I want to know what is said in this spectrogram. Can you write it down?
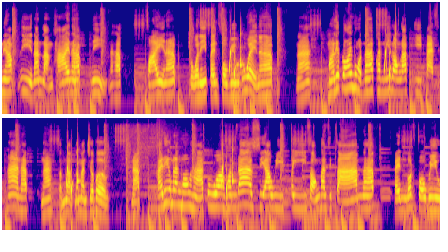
นี่ยครับนี่ด้านหลังท้ายนะครับ นี่นะครับ ไฟนะครับ ตัวนี้เป็น4 wheel ด้วยนะครับ นะ มาเรียบร้อยหมดนะครับ คันนี้รองรับ e85 นะครับนะสำหรับน้ำมันเชื้อเพลิงนะครับ ใครที่กำลังมองหาตัว Honda CRV ปี 2013 นะครับ เป็นรถ 4 wheel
